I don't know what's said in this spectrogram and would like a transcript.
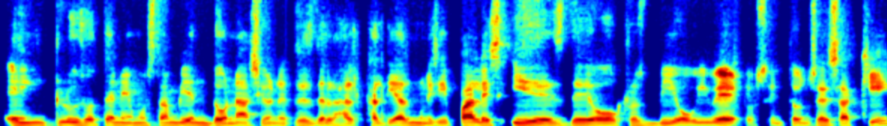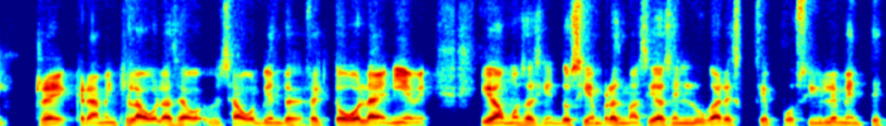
e incluso tenemos también donaciones desde las alcaldías municipales y desde otros bioviveros. Entonces aquí, créanme que la bola se va, se va volviendo efecto bola de nieve y vamos haciendo siembras masivas en lugares que posiblemente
